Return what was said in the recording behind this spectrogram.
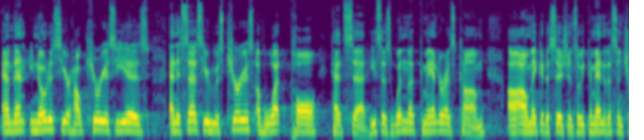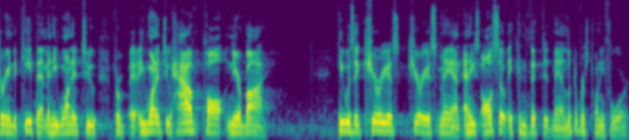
And then you notice here how curious he is and it says here he was curious of what Paul had said. He says, When the commander has come, uh, I'll make a decision. So he commanded the centurion to keep him, and he wanted to, he wanted to have Paul nearby. He was a curious, curious man, and he's also a convicted man. Look at verse 24.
